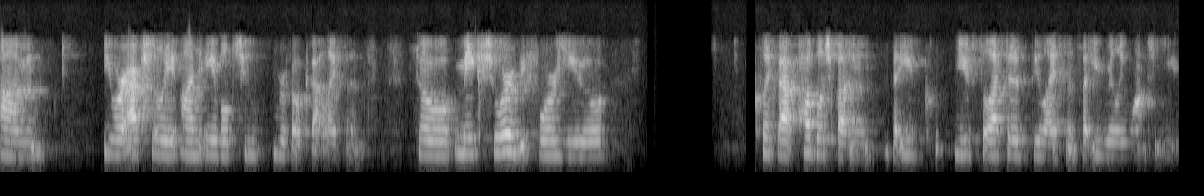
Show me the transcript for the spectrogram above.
um, you are actually unable to revoke that license. So make sure before you click that publish button that you, you've selected the license that you really want to use.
